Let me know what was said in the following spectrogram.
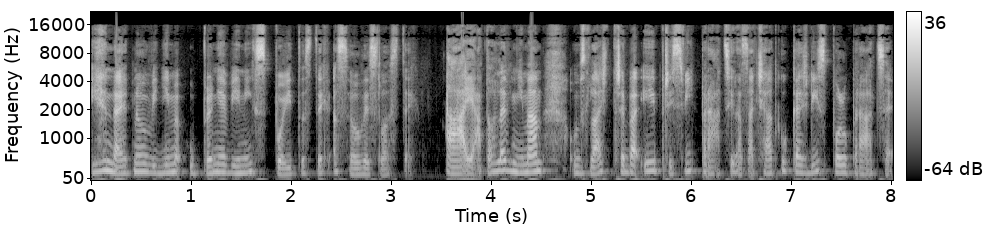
je najednou vidíme úplně v jiných spojitostech a souvislostech. A já tohle vnímám obzvlášť třeba i při své práci na začátku každé spolupráce,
